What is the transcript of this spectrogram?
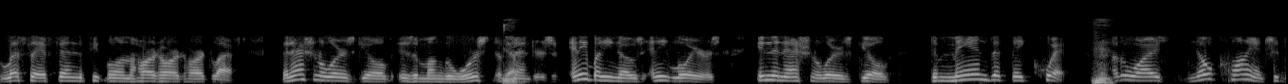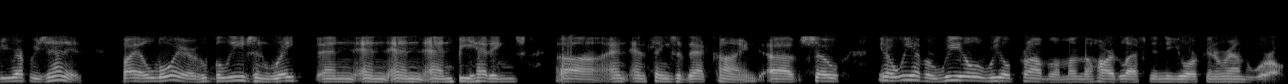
lest they offend the people on the hard, hard, hard left. The National Lawyers Guild is among the worst offenders. If anybody knows any lawyers in the National Lawyers Guild, demand that they quit. Otherwise, no client should be represented by a lawyer who believes in rape and and and and beheadings uh, and and things of that kind. Uh, so, you know, we have a real, real problem on the hard left in New York and around the world.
